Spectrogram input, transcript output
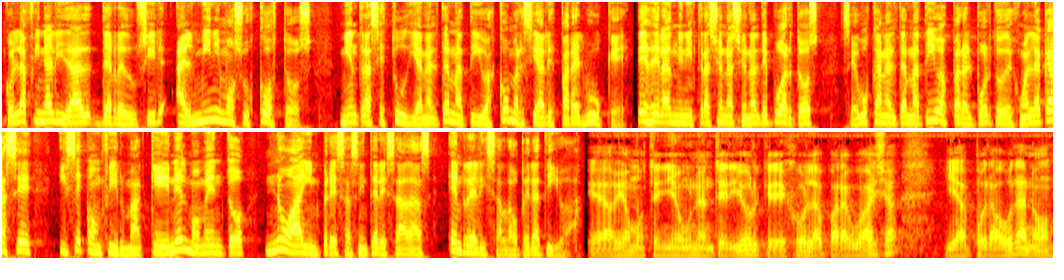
con la finalidad de reducir al mínimo sus costos, mientras estudian alternativas comerciales para el buque. Desde la Administración Nacional de Puertos se buscan alternativas para el puerto de Juan Lacase y se confirma que en el momento no hay empresas interesadas en realizar la operativa. Eh, habíamos tenido una anterior que dejó la paraguaya y por ahora no.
